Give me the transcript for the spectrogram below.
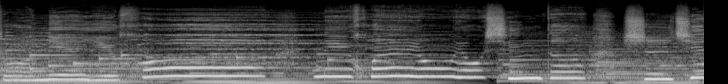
多年以后，的世界，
